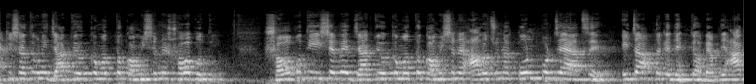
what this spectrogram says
একই সাথে উনি জাতীয় ঐক্যমত্য কমিশনের সভাপতি। সভাপতি হিসেবে জাতীয় ঐক্যমত্য কমিশনের আলোচনা কোন পর্যায়ে আছে, এটা আপনাকে দেখতে হবে। আপনি আগ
